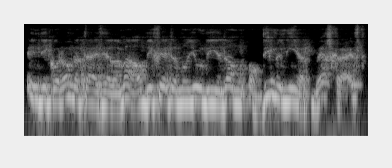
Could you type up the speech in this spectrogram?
in die coronatijd helemaal, die 40 miljoen die je dan op die manier wegschrijft,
